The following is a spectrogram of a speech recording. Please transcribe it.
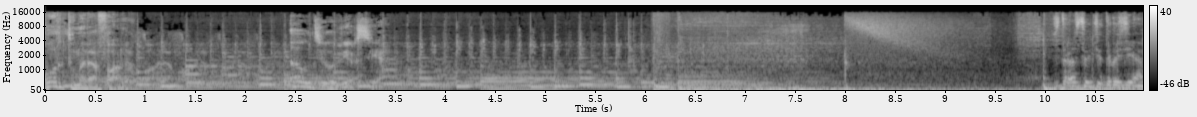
Спортмарафон. Аудиоверсия. Здравствуйте, друзья!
